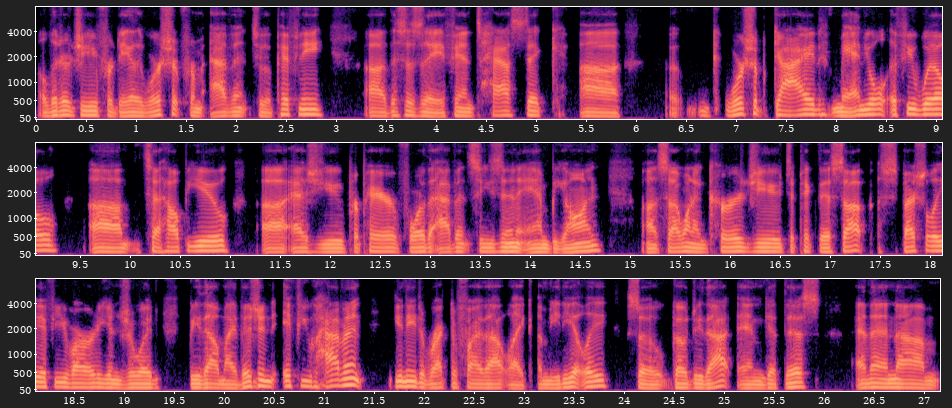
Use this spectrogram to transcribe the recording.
a liturgy for daily worship from Advent to Epiphany. Uh, this is a fantastic uh, uh worship guide manual, if you will, um, to help you uh, as you prepare for the Advent season and beyond. Uh, so I want to encourage you to pick this up, especially if you've already enjoyed Be Thou My Vision. If you haven't, you need to rectify that like immediately. So go do that and get this, and then um,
